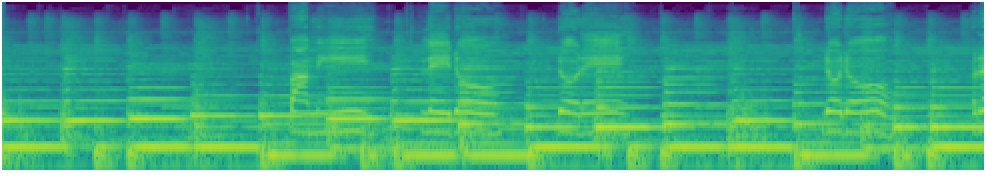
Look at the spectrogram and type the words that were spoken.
กฟามีเลโดโดเร โดโด เร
